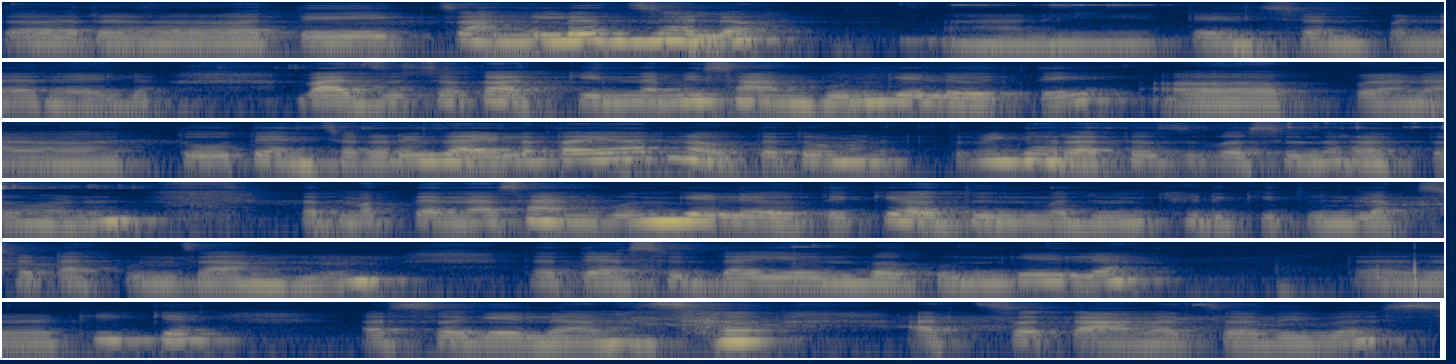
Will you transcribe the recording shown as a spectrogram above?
तर ते एक चांगलंच झालं. आणि टेन्शन पण नाही राहिलं. बाजूच्या काकींना मी सांगून गेले होते पण तो त्यांच्याकडे जायला तयार नव्हता. तो म्हणत होता, मी घरातच बसून राहतो म्हणून. तर मग त्यांना सांगून गेले होते की अधूनमधून खिडकीतून लक्ष टाकून जा म्हणून. तर त्यासुद्धा येऊन बघून गेल्या. तर ठीक आहे असं गेलं आमचं आजचं कामाचा दिवस.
